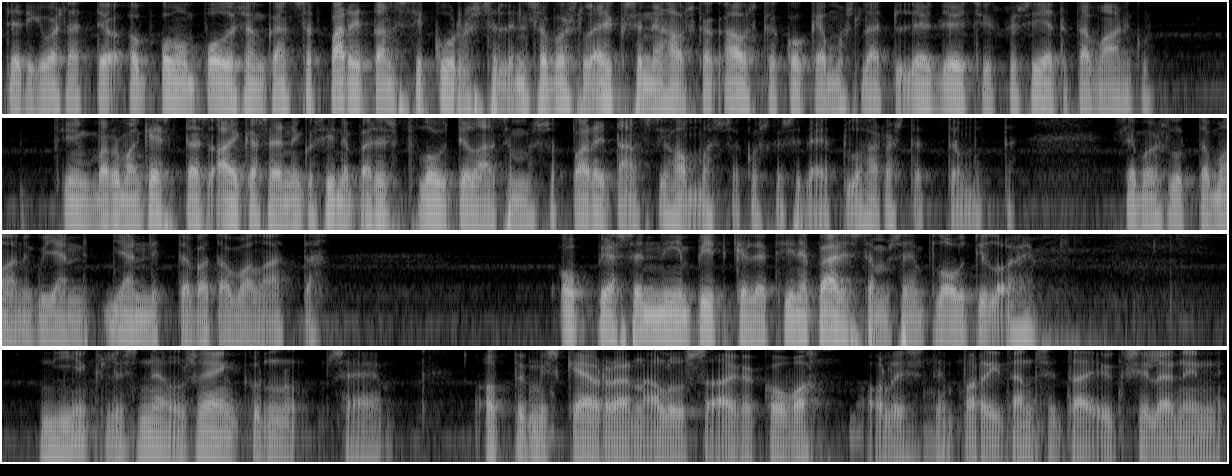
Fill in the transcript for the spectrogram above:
tietenkin voisi lähteä oman puolison kanssa paritanssikurssille, niin se voisi olla yksi hauska, hauska kokemus, että löytyykö sieltä tavallaan niin kuin, siinä varmaan kestäisi aikaisen, niin kuin siinä pääsisi flow-tilaan semmoisessa paritanssihommassa, koska sitä ei tullut harrastettua, mutta se voisi olla tavallaan niin jännittävä tavalla, että oppia sen niin pitkälle, että siinä pääsisi semmoiseen flow-tiloihin. Niin, ja kyllä siinä usein, kun se oppimiskäyrä on alussa aika kova, oli sitten paritanssi tai yksilö, niin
